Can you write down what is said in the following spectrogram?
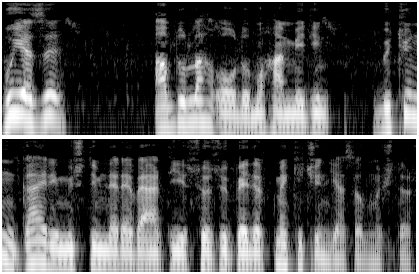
Bu yazı Abdullah oğlu Muhammed'in bütün gayrimüslimlere verdiği sözü belirtmek için yazılmıştır.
